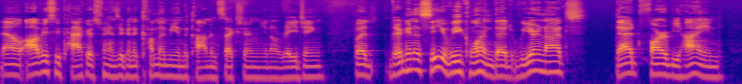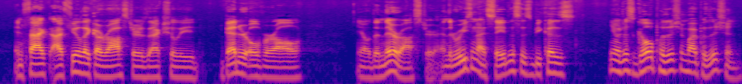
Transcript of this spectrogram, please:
Now, obviously, Packers fans are gonna come at me in the comment section, you know, raging, but they're gonna see week one that we are not that far behind. In fact, I feel like our roster is actually better overall you know, than their roster. And the reason I say this is because, you know, just go position by position.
